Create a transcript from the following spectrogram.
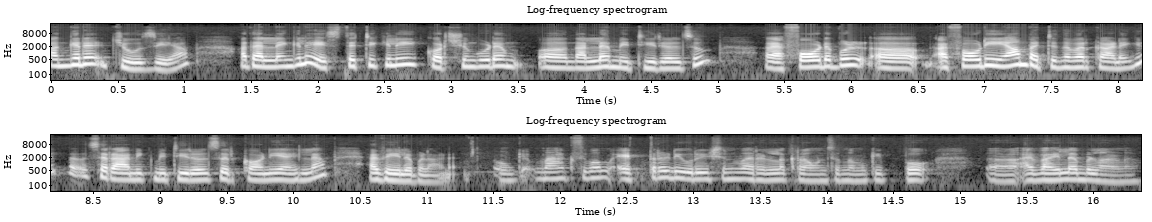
അങ്ങനെ ചൂസ് ചെയ്യാം. അതല്ലെങ്കിൽ എസ്തറ്റിക്കലി കുറച്ചും കൂടെ നല്ല മെറ്റീരിയൽസും അഫോർഡബിൾ അഫോർഡ് ചെയ്യാൻ പറ്റുന്നവർക്കാണെങ്കിൽ സെറാമിക് മെറ്റീരിയൽസ് സിർക്കോണിയ എല്ലാം അവൈലബിൾ ആണ്. ഓക്കെ മാക്സിമം എത്ര ഡ്യൂറേഷൻ വരെയുള്ള ക്രൗൺസ് നമുക്കിപ്പോൾ അവൈലബിൾ ആണ്?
